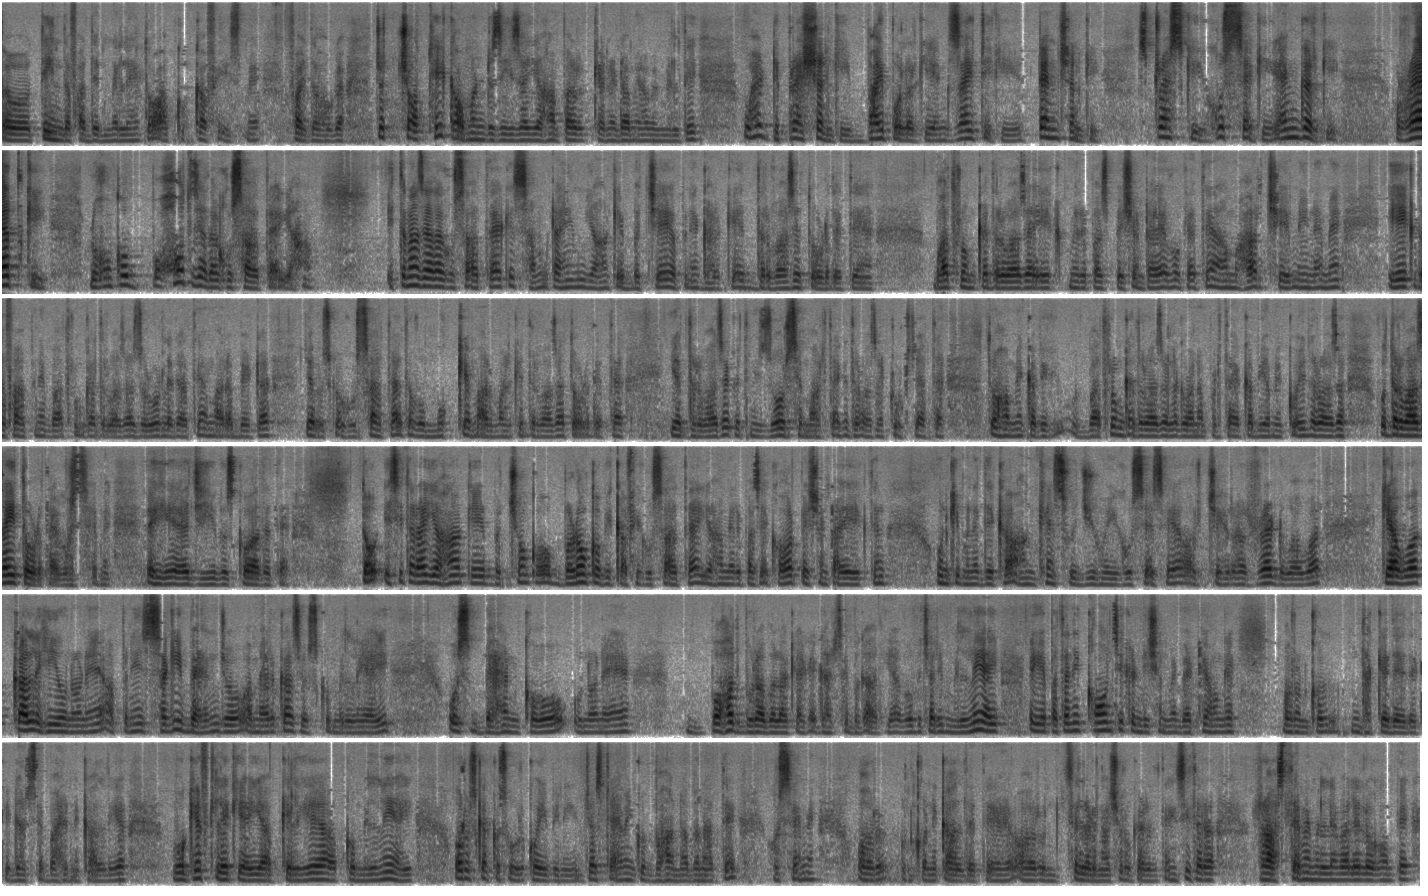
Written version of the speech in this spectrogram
तो तीन दफ़ा दिन में लें तो आपको काफ़ी इसमें फ़ायदा होगा। जो चौथी कॉमन डिज़ीज़ है यहाँ पर कनाडा में हमें मिलती, वो है डिप्रेशन की बाइपोलर की एंग्जाइटी की टेंशन की स्ट्रेस की, गुस्से की एंगर की। रैत की, लोगों को बहुत ज़्यादा गुस्सा आता है यहाँ। इतना ज़्यादा गुस्सा आता है कि सम टाइम यहाँ के बच्चे अपने घर के दरवाजे तोड़ देते हैं। बाथरूम का दरवाज़ा, एक मेरे पास पेशेंट आए, वो कहते हैं, हम हर छः महीने में एक दफ़ा अपने बाथरूम का दरवाज़ा ज़रूर लगाते हैं। हमारा बेटा जब उसको गुस्सा आता है तो वो मुक्के मार मार के दरवाज़ा तोड़ देता है। या दरवाज़े को इतनी ज़ोर से मारता है कि दरवाज़ा टूट जाता है। तो हमें कभी बाथरूम का दरवाज़ा लगवाना पड़ता है, कभी हमें कोई दरवाज़ा, वो दरवाज़ा ही तोड़ता है गुस्से में। ये अजीब उसको आदत है। तो इसी तरह यहाँ के बच्चों को, बड़ों को भी काफ़ी गुस्सा आता है। यहाँ मेरे पास एक और पेशेंट आए एक दिन। उनकी मैंने देखा, आँखें सूजी हुई गुस्से से और चेहरा रेड हुआ हुआ। क्या हुआ? कल ही उन्होंने अपनी सगी बहन जो अमेरिका से उसको मिलने आई, उस बहन को उन्होंने बहुत बुरा भला कह के घर से भगा दिया। वो बेचारी मिलने आई। ये पता नहीं कौन सी कंडीशन में बैठे होंगे और उनको धक्के दे दे के घर से बाहर निकाल दिया। वो गिफ्ट लेके आई आपके लिए, आपको मिलने आई और उसका कसूर कोई भी नहीं। जस्ट एवं कोई बहाना बनाते गुस्से में और उनको निकाल देते हैं और उनसे लड़ना शुरू कर देते हैं। इसी तरह रास्ते में मिलने वाले लोगों पे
